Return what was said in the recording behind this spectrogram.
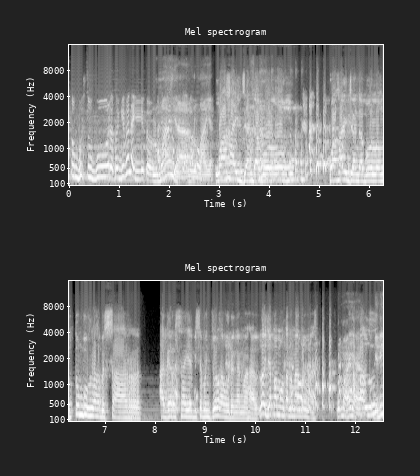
tumbuh subur atau gimana gitu? Lumayan, lumayan. Wahai janda bolong, wahai janda bolong, tumbuhlah besar agar saya bisa menjual kamu dengan mahal. Lo ajak ngomong tanaman lu mas. Lumayan. Apa lu? Jadi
